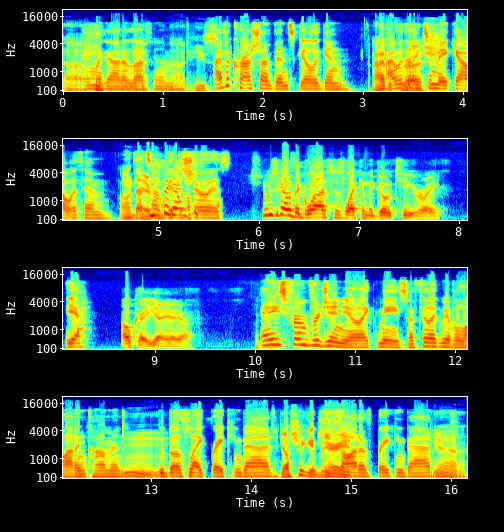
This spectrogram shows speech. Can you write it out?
Uh, oh my God, I love him. Not he's. I have a crush on Vince Gilligan. I have a would like to make out with him. on That's how good the show is. He was the guy with the glasses, like in the goatee, right? Yeah. Okay, yeah, yeah, yeah. And he's from Virginia, like me, so I feel like we have a lot in common. Hmm. We both like Breaking Bad. Y'all should get married. He married. thought of Breaking Bad. yeah,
